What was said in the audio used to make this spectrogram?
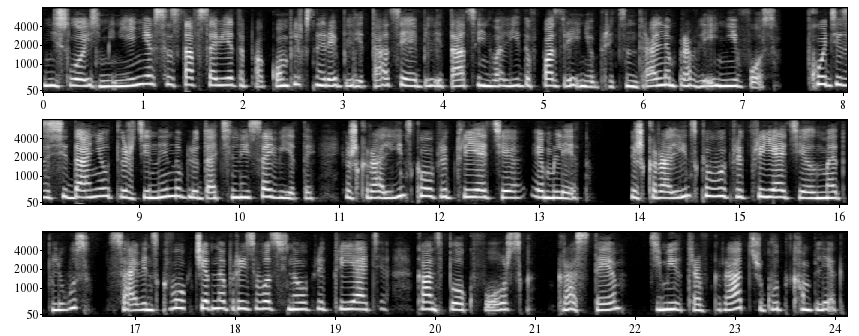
внесло изменения в состав Совета по комплексной реабилитации и абилитации инвалидов по зрению при Центральном правлении ВОЗ. В ходе заседания утверждены наблюдательные советы Южкоролинского предприятия «МЛЕД», Южкоролинского предприятия «ЛМЭД Плюс», Савинского учебно-производственного предприятия, Канцблок Ворск, Крастем, Димитровград жгут комплект,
